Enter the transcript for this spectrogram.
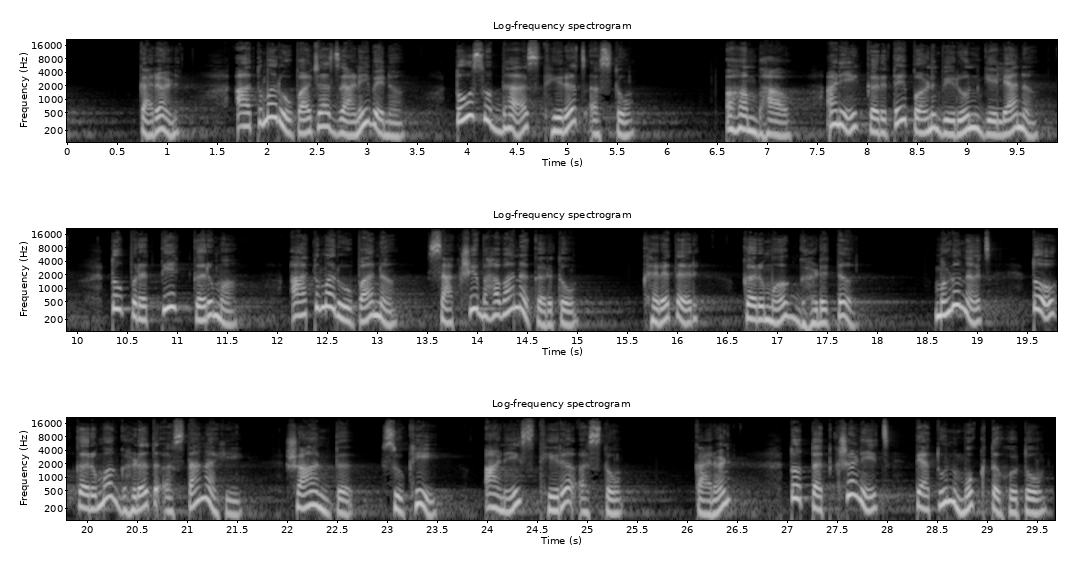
कारण आत्मरूपाच्या जाणीवेनं तो सुद्धा स्थिरच असतो. अहंभाव आणि कर्तेपण विरून गेल्यानं तो प्रत्येक कर्म आत्मरूपानं साक्षीभावानं करतो. खरं तर कर्म घडतं. म्हणूनच तो कर्म घडत असतानाही शांत सुखी आणि स्थिर असतो. कारण तो तत्क्षणीच त्यातून मुक्त होतो.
